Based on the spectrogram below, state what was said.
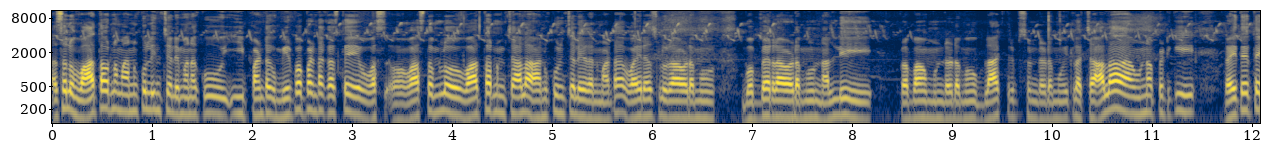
అసలు వాతావరణం అనుకూలించలే మనకు. ఈ పంటకు మిరప పంటకు వస్తే వస్- వాస్తవంలో వాతావరణం చాలా అనుకూలించలేదన్నమాట. వైరస్లు రావడము బొబ్బెర రావడము నల్లి ప్రభావం ఉండడము బ్లాక్ ట్రిప్స్ ఉండడము ఇట్లా చాలా ఉన్నప్పటికీ రైతు అయితే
